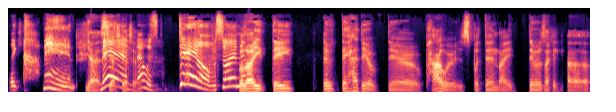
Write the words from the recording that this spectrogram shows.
like man, Yes, man, yes, yes, yes. that was damn son. but like they they, they had their their powers but then like there was like a uh,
